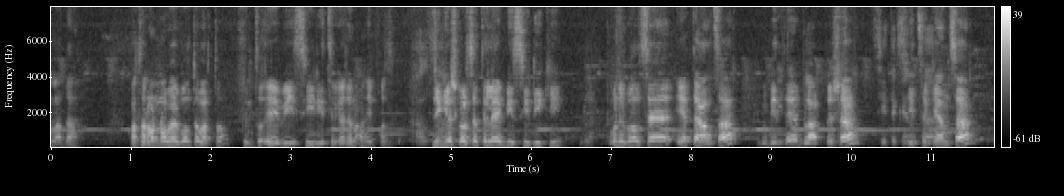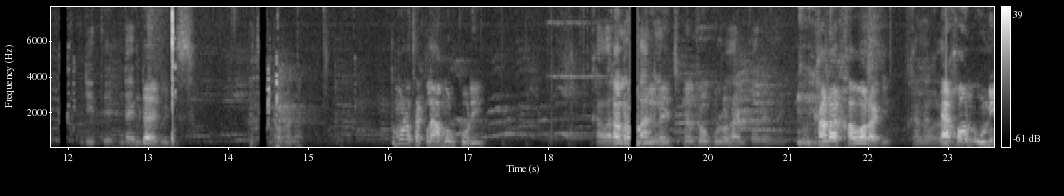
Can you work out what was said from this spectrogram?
আলাদা। কথার অন্যভাবে বলতে পারতো কিন্তু এ বি সি ডি থেকে যেন হেফাজত জিজ্ঞেস করছে তাহলে এ বি সি ডি কি? উনি বলছে এতে আলসার বিতে ব্লাড প্রেশার সিতে ক্যান্সার ডিতে ডায়াবেটিস তো মনে থাকলে আমল করি। রোগগুলো নাই। খানা খাওয়ার আগে। এখন উনি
